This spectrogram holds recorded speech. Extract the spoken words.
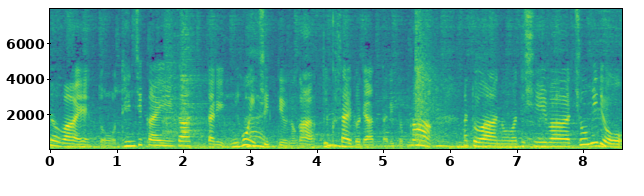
今日は、えー、と展示会があったり日本一っていうのがビッグサイトであったりとか、あとはあの私は調味料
